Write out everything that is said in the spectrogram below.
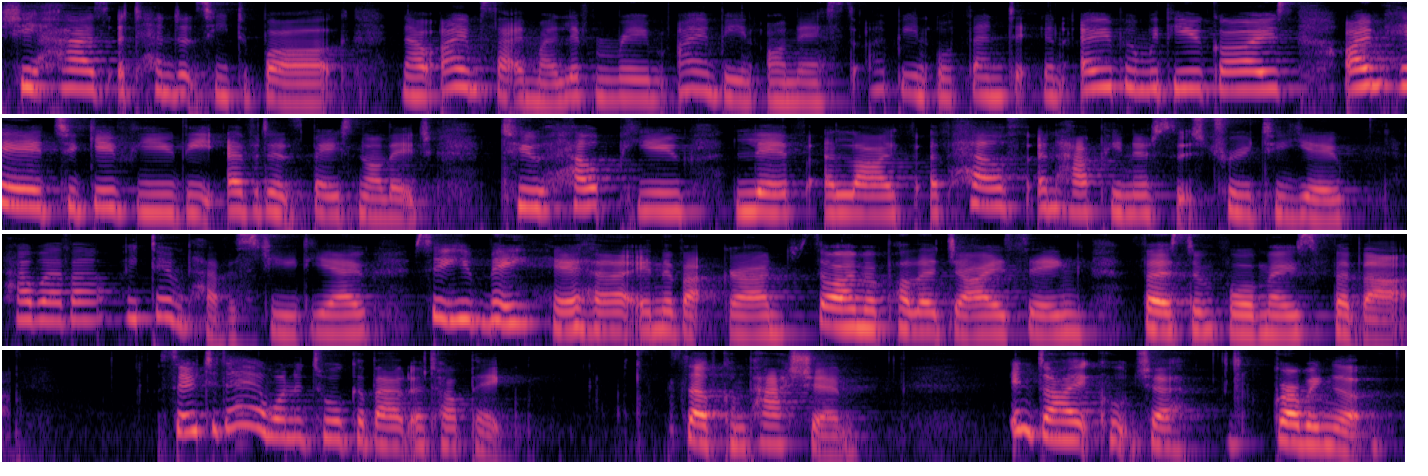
she has a tendency to bark. Now, I am sat in my living room. I am being honest. I'm being authentic and open with you guys. I'm here to give you the evidence based knowledge to help you live a life of health and happiness that's true to you. However, I don't have a studio, so you may hear her in the background. So I'm apologising first and foremost for that. So today I want to talk about a topic self compassion. In diet culture, growing up,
